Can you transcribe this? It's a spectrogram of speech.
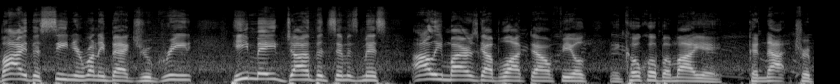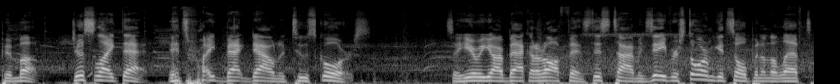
by the senior running back, Drew Green. He made Jonathan Simmons miss. Ali Myers got blocked downfield, and Coco Bamaye could not trip him up. Just like that, it's right back down to two scores. So here we are back on an offense. This time, Xavier Storm gets open on the left.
